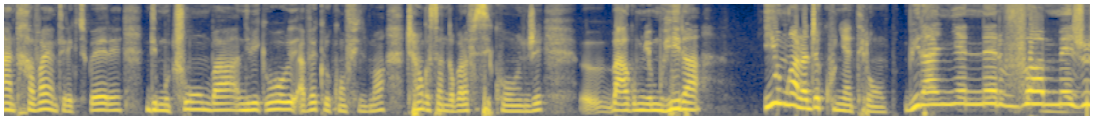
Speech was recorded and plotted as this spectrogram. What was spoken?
Antavaye interegitwere ndi mu cyumba n'ibigo aveke konfirima cyangwa ugasanga barafise ikonje bagumye muhira. Iyo umwana aje kunyateromba biranyenerva meje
